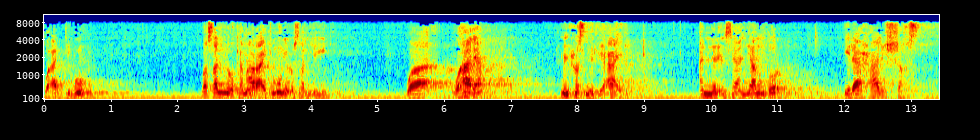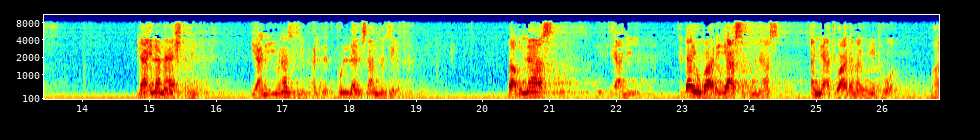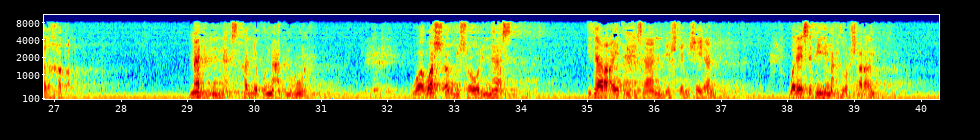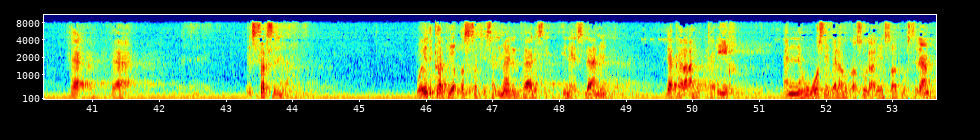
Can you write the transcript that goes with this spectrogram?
وأدبوهم وصلوا كما رأيتموني أصلي. وهذا من حسن الرعاية. أن الإنسان ينظر إلى حال الشخص. لا إلى ما يشتهي. يعني ينزل كل إنسان منزلته. بعض الناس يعني لا يبالي يأسف الناس أن يأتوا على ما يريد هو. وهذا خطأ. مر الناس خل يكون معك مرونة. واشعر بشعور الناس. إذا رأيت الإنسان يشتهي شيئا وليس فيه محذور شرعي ف... ف... استرسل معه. ويذكر في قصة سلمان الفارسي حين إسلامه ذكر أهل التاريخ أنه وصف له الرسول عليه الصلاة والسلام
